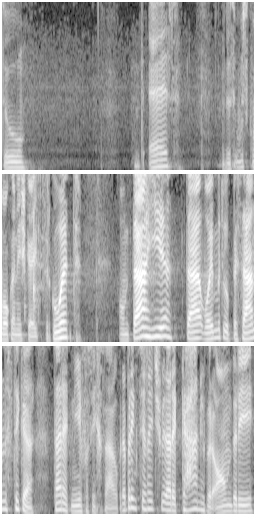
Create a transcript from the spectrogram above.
du und es. Wenn das ausgewogen ist, geht es dir gut. Und der hier, der, der immer besänftigen der hat nie von sich selber. Er bringt sich nicht Spiel, er gerne über andere.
